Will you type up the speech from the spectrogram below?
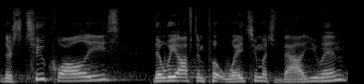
there's two qualities that we often put way too much value in.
